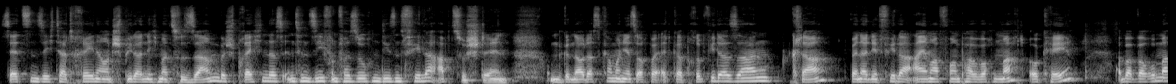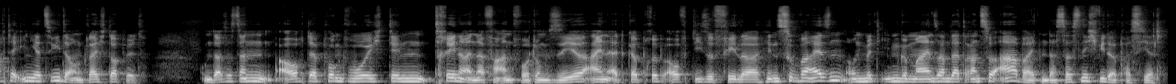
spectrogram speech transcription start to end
setzen sich da Trainer und Spieler nicht mal zusammen, besprechen das intensiv und versuchen diesen Fehler abzustellen. Und genau das kann man jetzt auch bei Edgar Pripp wieder sagen. Klar, wenn er den Fehler einmal vor ein paar Wochen macht, okay, aber warum macht er ihn jetzt wieder und gleich doppelt? Und das ist dann auch der Punkt, wo ich den Trainer in der Verantwortung sehe, einen Edgar Pripp auf diese Fehler hinzuweisen und mit ihm gemeinsam daran zu arbeiten, dass das nicht wieder passiert.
